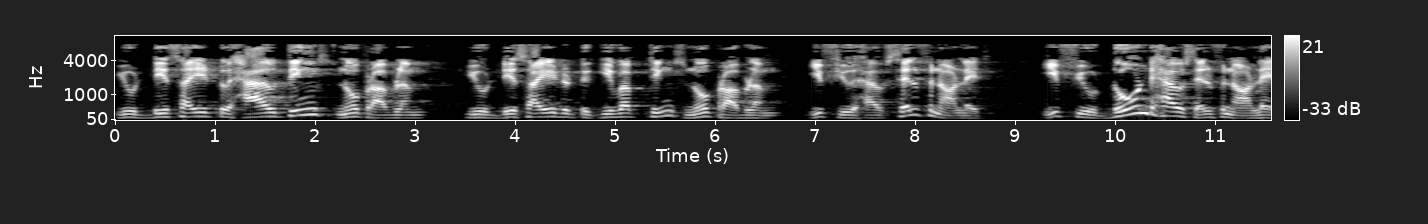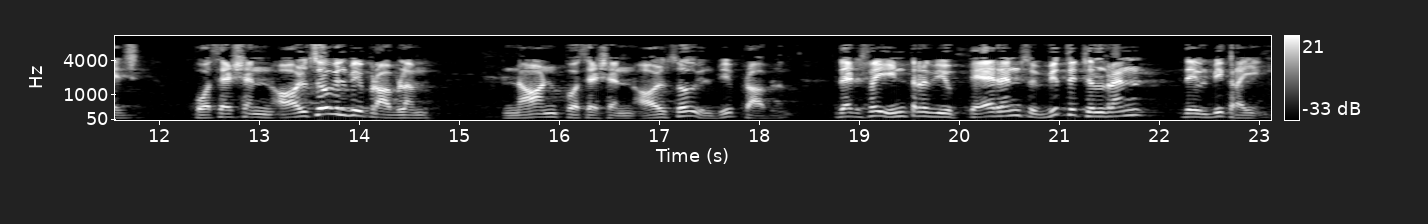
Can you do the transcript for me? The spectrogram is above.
You decide to have things, no problem. You decide to give up things, no problem. If you have self-knowledge, if you don't have self-knowledge, possession also will be problem. Non-possession also will be problem. That is why interview parents with children, they will be crying.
